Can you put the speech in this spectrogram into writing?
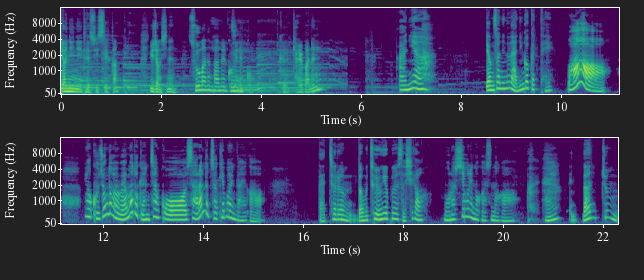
연인이 될 수 있을까? 유정 씨는 수많은 밤을 고민했고 그 결과는 아니야. 영선이는 아닌 것 같아. 와. 야, 그 정도면 외모도 괜찮고 사람도 착해 보인다, 애가. 나처럼 너무 조용해 보여서 싫어. 뭐라 씨부리 너 가스나가. 에? 난좀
